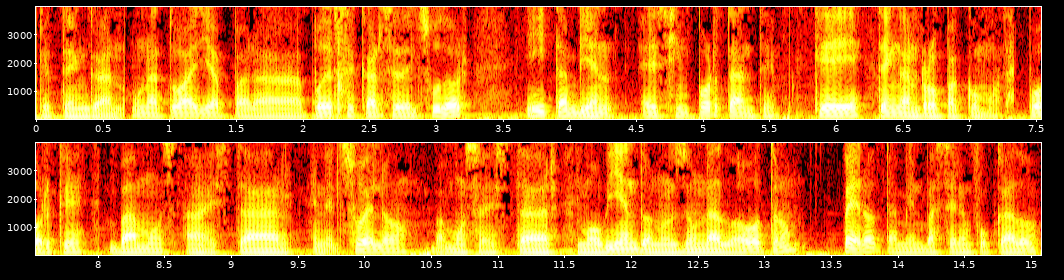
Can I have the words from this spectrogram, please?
que tengan una toalla para poder secarse del sudor y también es importante que tengan ropa cómoda porque vamos a estar en el suelo, vamos a estar moviéndonos de un lado a otro pero también va a ser enfocado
